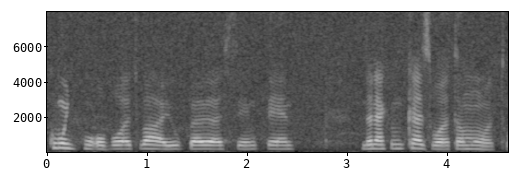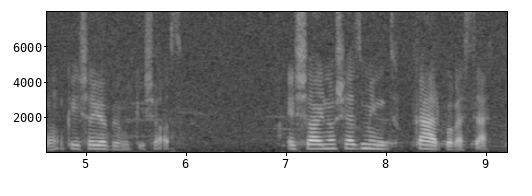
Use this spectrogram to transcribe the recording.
kunyhó volt, valljuk be őszintén, de nekünk ez volt a múltunk, és a jövőnk is az. És sajnos ez mind kárba veszett.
